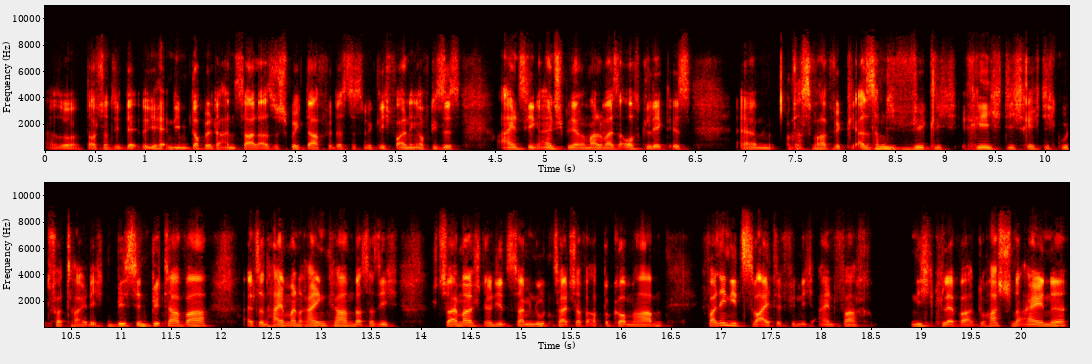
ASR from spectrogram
also Deutschland, die, die hätten die doppelte Anzahl, also spricht dafür, dass das wirklich vor allen Dingen auf dieses 1 gegen 1 Spiel ja normalerweise ausgelegt ist. Ähm, das war wirklich, also das haben die wirklich richtig, richtig gut verteidigt. Ein bisschen bitter war, als ein Heimann reinkam, dass er sich zweimal schnell die zwei Minuten Zeitstrafe abbekommen haben. Vor allem die zweite finde ich einfach nicht clever. Du hast schon eine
